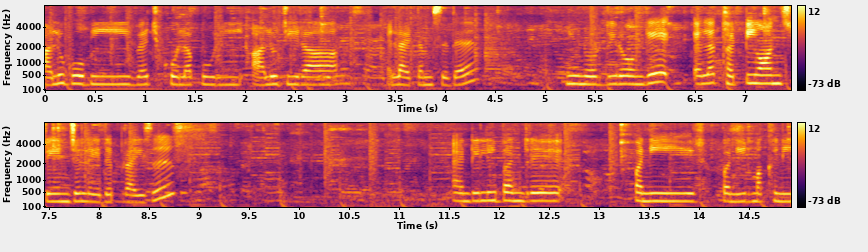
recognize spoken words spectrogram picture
ಆಲೂ ಗೋಬಿ ವೆಜ್ ಕೋಲಾಪೂರಿ ಆಲೂ ಜೀರಾ ಎಲ್ಲ ಐಟಮ್ಸ್ ಇದೆ. ನೀವು ನೋಡ್ದಿರೋ ಹಂಗೆ ಎಲ್ಲ ಥರ್ಟಿ ಆನ್ಸ್ ರೇಂಜಲ್ಲೇ ಇದೆ ಪ್ರೈಸಸ್ ಆ್ಯಂಡ್ ಇಲ್ಲಿ ಬಂದರೆ ಪನೀರ್ ಪನೀರ್ ಮಖನಿ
